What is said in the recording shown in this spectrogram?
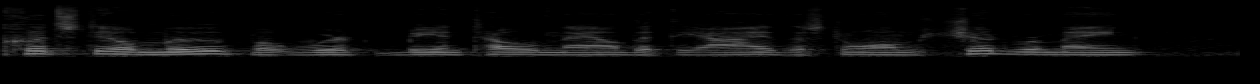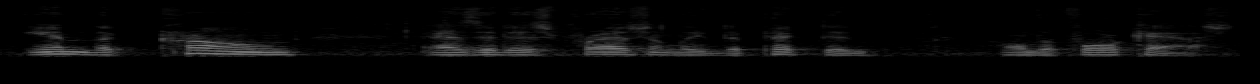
could still move, but we're being told now that the eye of the storm should remain in the cone as it is presently depicted on the forecast.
